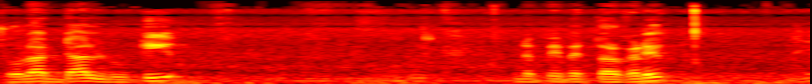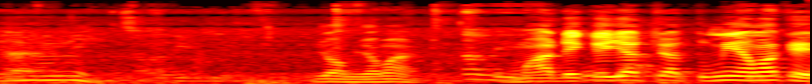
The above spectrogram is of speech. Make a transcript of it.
ছোলার ডাল রুটি। একটা পেঁপের তরকারি। জমজমাট। মা ডেকে যাচ্ছে আর তুমি আমাকে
